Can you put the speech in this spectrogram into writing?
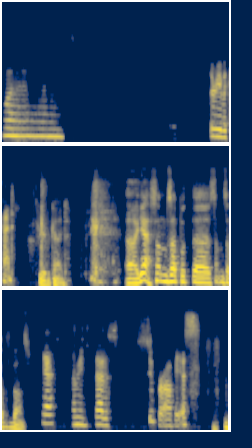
one. Three of a kind. Three of a kind. Uh, yeah, something's up with uh, something's up with bones. Yeah, I mean, that is super obvious.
